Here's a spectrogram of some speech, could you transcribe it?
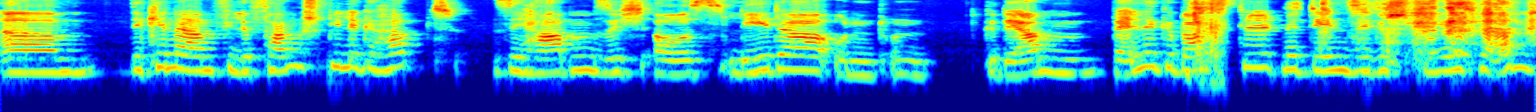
ähm, die Kinder haben viele Fangspiele gehabt. Sie haben sich aus Leder und, und Gedärmen Bälle gebastelt, mit denen sie gespielt haben.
